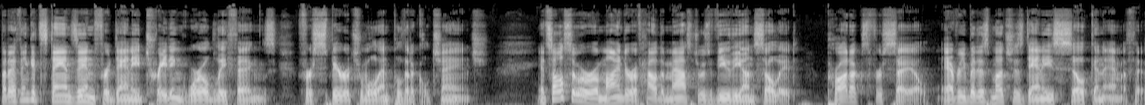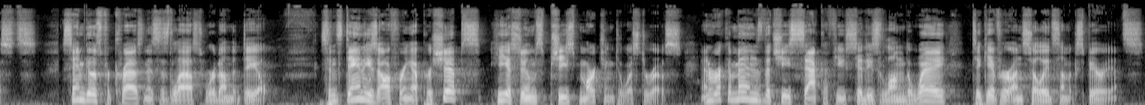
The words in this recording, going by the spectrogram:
But I think it stands in for Danny trading worldly things for spiritual and political change. It's also a reminder of how the Masters view the Unsullied products for sale, every bit as much as Danny's silk and amethysts. Same goes for Kraznys' last word on the deal. Since Danny's offering up her ships, he assumes she's marching to Westeros, and recommends that she sack a few cities along the way to give her Unsullied some experience.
